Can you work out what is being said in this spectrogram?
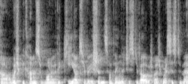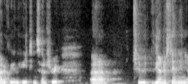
uh, which becomes one of the key observations, something that just developed much more systematically in the 18th century, uh, to the understanding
